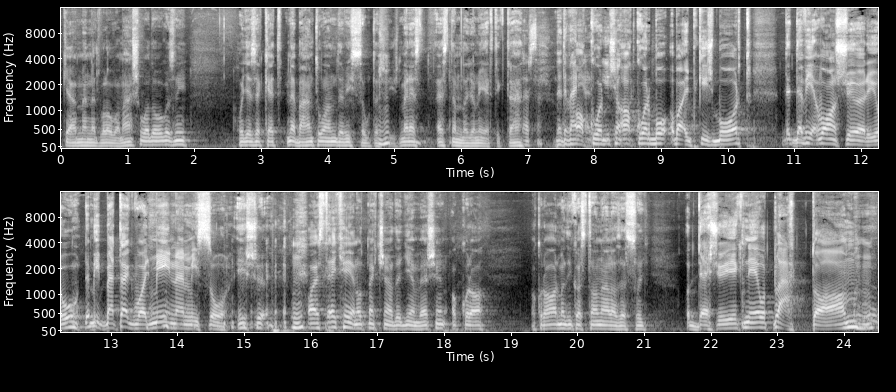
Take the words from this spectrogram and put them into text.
kell menned valahova máshova dolgozni, hogy ezeket ne bántóan, de visszautasítsd, uh-huh. mert ezt, ezt nem nagyon értik. Tehát Persze. De, de várjál, akkor, akkor... akkor bo, egy kis bort, de, de van sör, jó? De mi beteg vagy, miért nem iszol? És ha ezt egy helyen ott megcsinálod egy ilyen versenyen, akkor a, akkor a harmadik asztalnál az lesz, hogy a Dezsőjéknél ott láttam, uh-huh.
